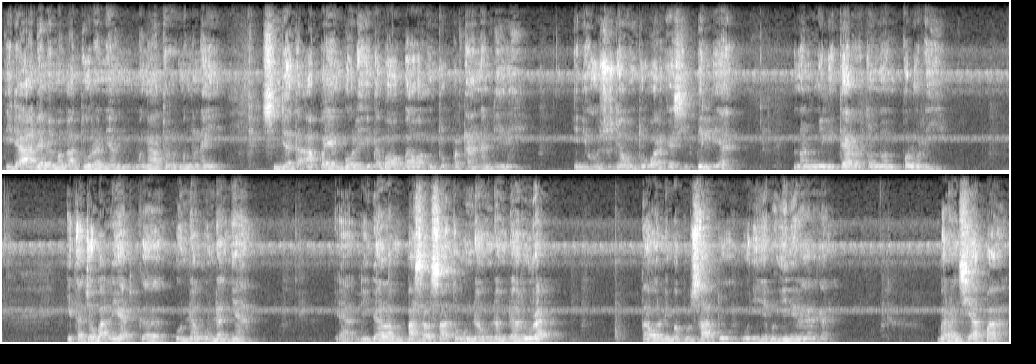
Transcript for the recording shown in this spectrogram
tidak ada memang aturan yang mengatur mengenai senjata apa yang boleh kita bawa-bawa untuk pertahanan diri. Ini khususnya untuk warga sipil ya, non militer atau non polri. Kita coba lihat ke undang-undangnya. Ya, di dalam pasal 1 Undang-Undang Darurat tahun 51 bunyinya begini rekan-rekan. Barang siapa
